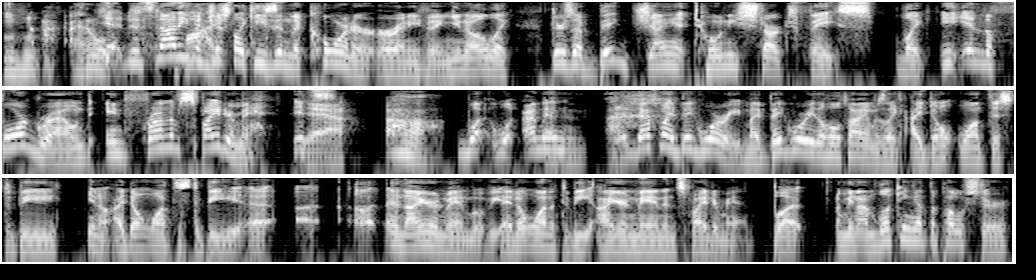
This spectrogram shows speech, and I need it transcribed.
I, I don't. Yeah, it's not even just like he's in the corner or anything, you know, like there's a big giant Tony Stark's face like in the foreground in front of Spider-Man. It's, Yeah. Ah, what, what? I mean, And, ah. that's my big worry. My big worry the whole time was like, I don't want this to be, you know, I don't want this to be a, a, a, an Iron Man movie. I don't want it to be Iron Man and Spider Man. But I mean, I'm looking at the poster,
